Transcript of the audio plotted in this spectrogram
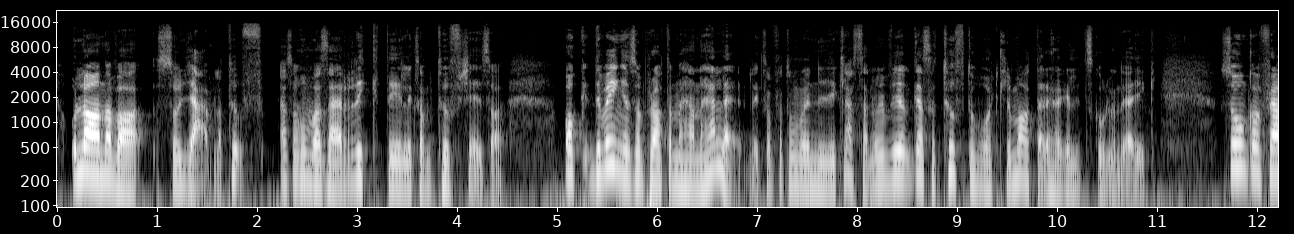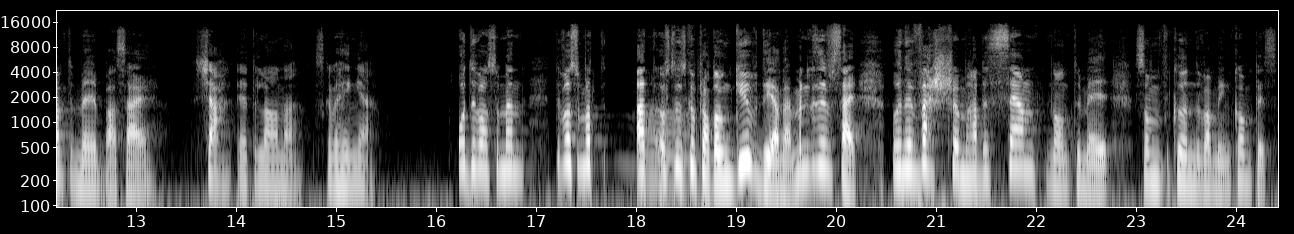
Och Lana var så jävla tuff. Alltså hon var så här riktig liksom tuff tjej så. Och det var ingen som pratade med henne heller, liksom, för att hon var ny i klassen. Och det var ganska tufft och hårt klimat där i Höga Elitskolan där jag gick. Så hon kom fram till mig och bara så här, Tja, jag heter Lana, ska vi hänga? Och det var som en, det var som att, att och så ska prata om Gud igen här, men det är så här, universum hade sänt någon till mig som kunde vara min kompis.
